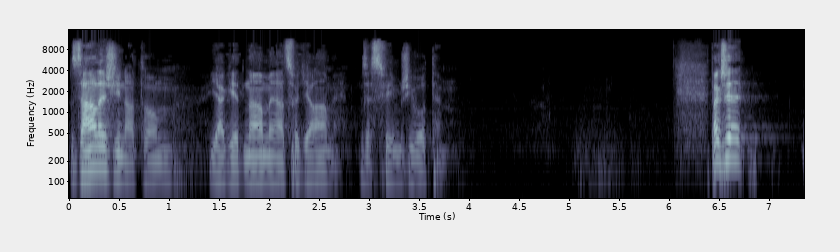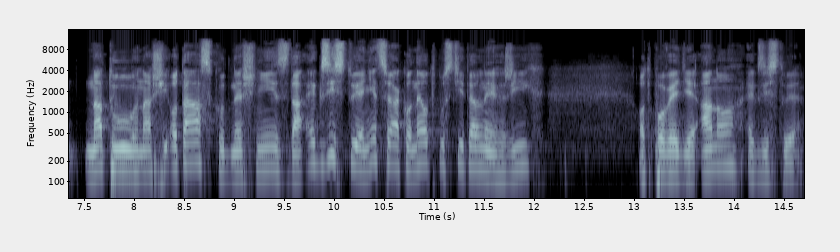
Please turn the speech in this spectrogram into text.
Záleží na tom, jak jednáme a co děláme se svým životem. Takže na tu naši otázku dnešní, zda existuje něco jako neodpustitelný hřích, odpověď je ano, existuje.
